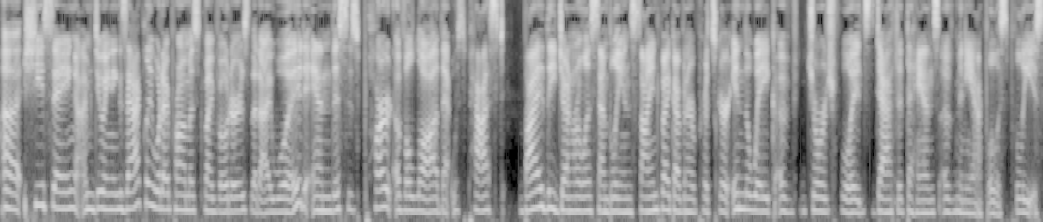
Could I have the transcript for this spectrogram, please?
uh, she's saying, I'm doing exactly what I promised my voters that I would, and this is part of a law that was passed by the General Assembly and signed by Governor Pritzker in the wake of George Floyd's death at the hands of Minneapolis police,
